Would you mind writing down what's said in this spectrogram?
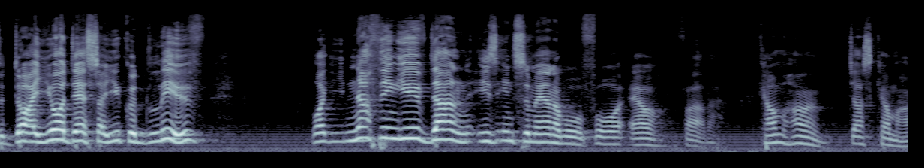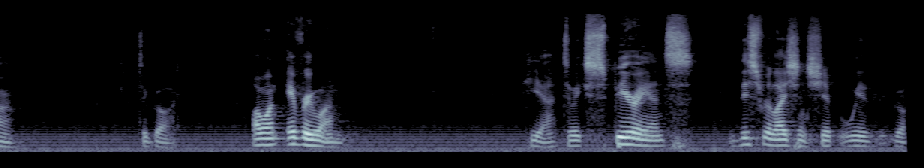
to die your death so you could live. Like nothing you've done is insurmountable for our Father. Come home. Just come home to God. I want everyone here to experience this relationship with God.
